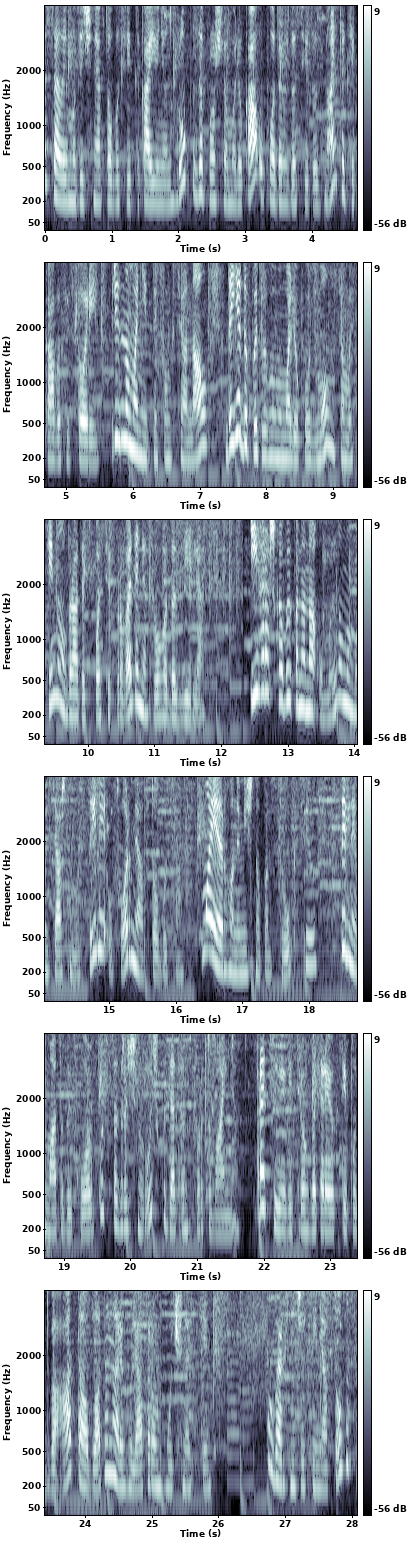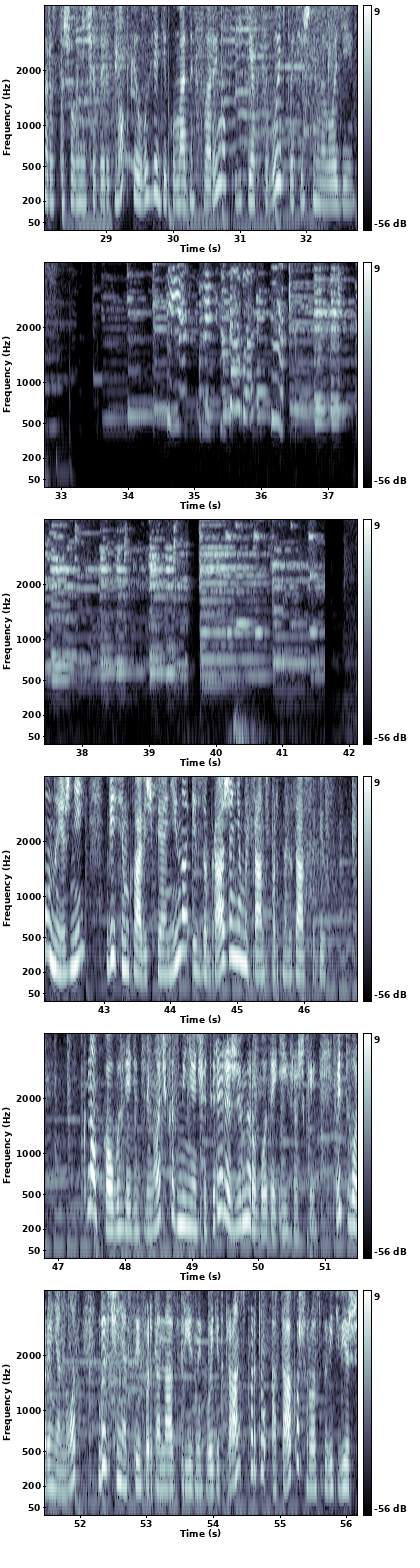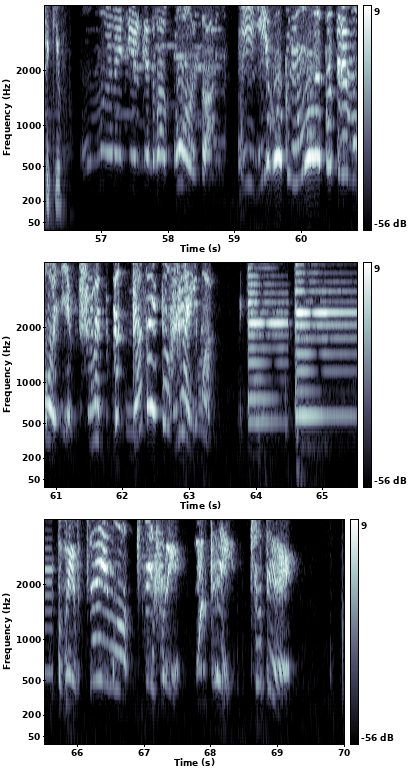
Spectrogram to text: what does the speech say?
Веселий музичний автобус від ТК Union Group запрошує малюка у подорож до світу знань та цікавих історій. Різноманітний функціонал дає допитливому малюку змогу самостійно обрати спосіб проведення свого дозвілля. Іграшка виконана у милому мультяшному стилі у формі автобуса. Має ергономічну конструкцію, стильний матовий корпус та зручну ручку для транспортування. Працює від трьох батарейок типу 2А та обладнана регулятором гучності. У верхній частині автобуса розташовані чотири кнопки у вигляді кумедних тваринок, які активують потішні мелодії. У нижній 8 клавіш піаніно із зображеннями транспортних засобів. Кнопка у вигляді дзвіночка змінює чотири режими роботи іграшки: відтворення нот, вивчення цифр та назв різних видів транспорту, а також розповідь віршиків. Вивчаємо цифри. Три, чотири.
